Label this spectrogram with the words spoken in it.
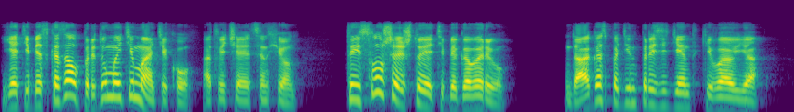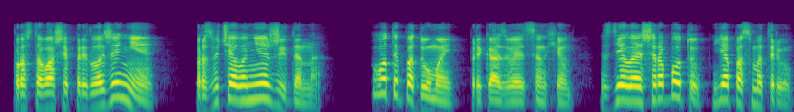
«Я тебе сказал, придумай тематику», – отвечает Сэнхён. «Ты слушаешь, что я тебе говорю?» «Да, господин президент», – киваю я. «Просто ваше предложение прозвучало неожиданно». «Вот и подумай», – приказывает Сэнхён. «Сделаешь работу, я посмотрю».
